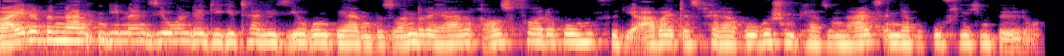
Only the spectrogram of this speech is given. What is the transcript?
Beide benannten Dimensionen der Digitalisierung bergen besondere Herausforderungen für die Arbeit des pädagogischen Personals in der beruflichen Bildung.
